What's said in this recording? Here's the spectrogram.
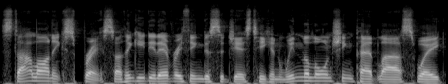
Starline Express. I think he did everything to suggest he can win the launching pad last week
